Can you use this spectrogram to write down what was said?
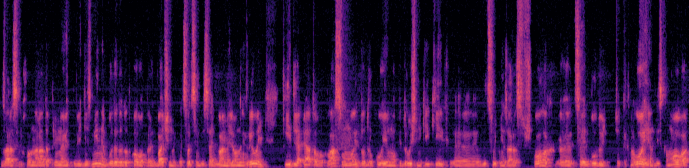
Зараз Верховна Рада прийме відповідні зміни. Буде додатково передбачено 572 мільйони гривень. І для п'ятого класу ми додрукуємо підручники, які е, відсутні зараз в школах. Е, Це будуть технології, англійська мова,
